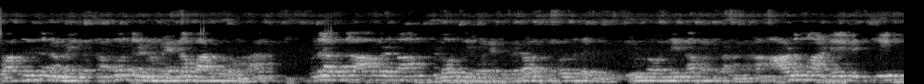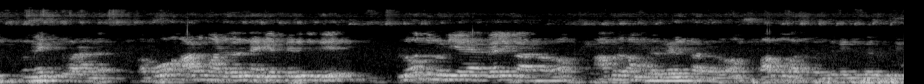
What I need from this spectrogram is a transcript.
வசனத்தை நம்ம இந்த சமூகத்தில் நம்ம என்ன பார்க்கிறோம்னா முதலாவது ஆபரகாம் லோத்து இவங்க ரெண்டு பேரும் அவர் சகோதரர்கள் இவங்க வந்து என்ன பண்ணுறாங்கன்னா ஆடு மாடு வச்சு மேய்ச்சிட்டு வராங்க அப்போ ஆடு மாடுகள் நிறைய பெருகுது லோத்தனுடைய வேலைக்காரரும் ஆபரகாமோட வேலைக்காரரும் வாக்குவாசம் வந்து ரெண்டு பேர் இருக்குது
